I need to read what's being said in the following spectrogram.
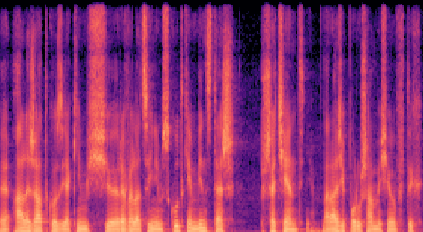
e, ale rzadko z jakimś rewelacyjnym skutkiem, więc też przeciętnie. Na razie poruszamy się w tych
